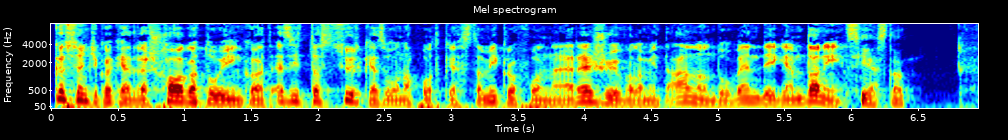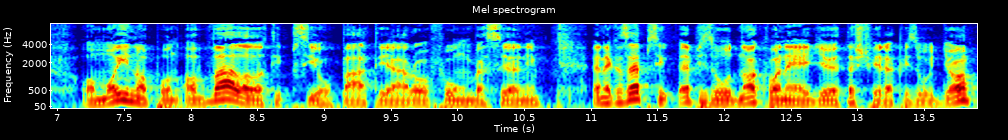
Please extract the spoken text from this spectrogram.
Köszöntjük a kedves hallgatóinkat, ez itt a Szürke Zóna Podcast, a mikrofonnál Rezső, valamint állandó vendégem Dani. Sziasztok! A mai napon a vállalati pszichopátiáról fogunk beszélni. Ennek az epizódnak van egy testvérepizódja.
